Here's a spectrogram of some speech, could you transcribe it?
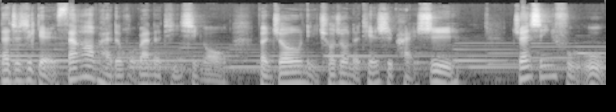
那这是给三号牌的伙伴的提醒哦。本周你抽中的天使牌是专心服务。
